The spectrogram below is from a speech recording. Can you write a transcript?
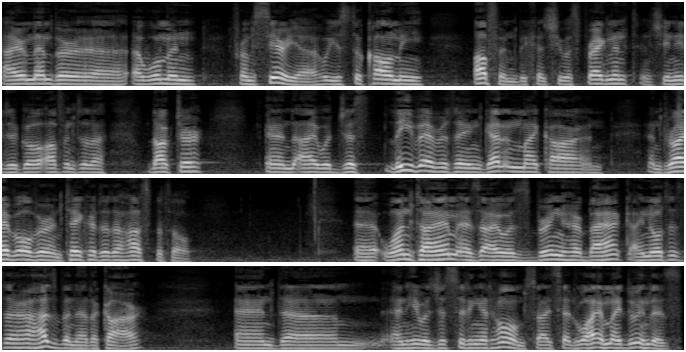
I remember uh, a woman from Syria who used to call me often because she was pregnant and she needed to go often to the doctor. And I would just leave everything, get in my car, and, and drive over and take her to the hospital. Uh, one time, as I was bringing her back, I noticed that her husband had a car, and um, and he was just sitting at home. So I said, "Why am I doing this?"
